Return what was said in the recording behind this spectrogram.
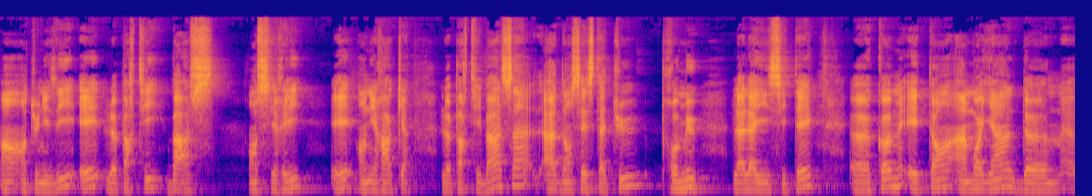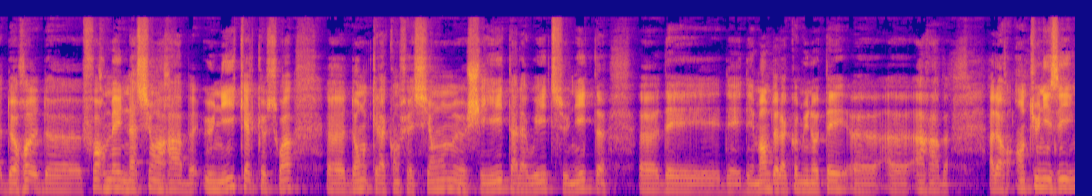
en, en Tunisie, et le parti Baas en Syrie et en Irak. Le parti Baas a, dans ses statuts, promu la laïcité euh, comme étant un moyen de, de, de, former une nation arabe unie, quelle que soit euh, donc la confession euh, chiite, alawite, sunnite des, des, des, membres de la communauté arabe. Alors en Tunisie,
